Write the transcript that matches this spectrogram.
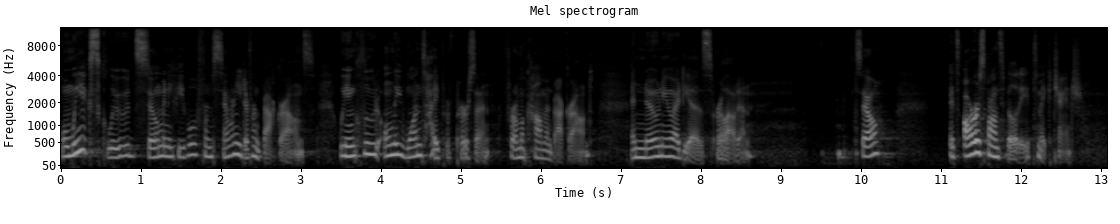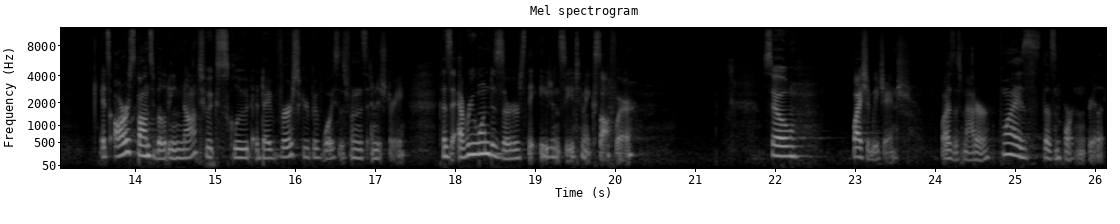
When we exclude so many people from so many different backgrounds, we include only one type of person from a common background, and no new ideas are allowed in. So, it's our responsibility to make a change. It's our responsibility not to exclude a diverse group of voices from this industry, because everyone deserves the agency to make software. So, why should we change? Why does this matter? Why is this important, really?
